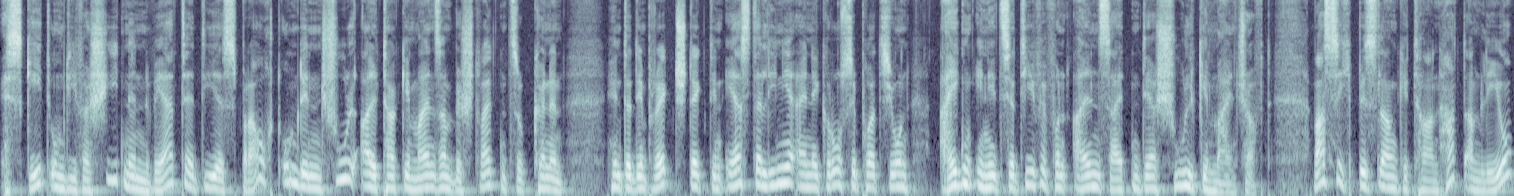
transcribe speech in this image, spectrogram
Es geht um die verschiedenen Werte, die es braucht, um den Schulalltag gemeinsam bestreiten zu können. Hinter dem Projekt steckt in erster Linie eine große Portion Eigeninitiative von allen Seiten der Schulgemeinschaft. Was sich bislang getan hat am Leo,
